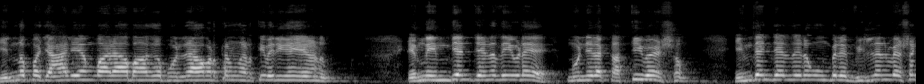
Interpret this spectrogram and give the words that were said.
ഇന്നിപ്പോൾ ജാലിയൻവാലാ വാലാബാഗ് പുനരാവർത്തനം നടത്തി വരികയാണ് ഇന്ന് ഇന്ത്യൻ ജനതയുടെ മുന്നിലെ കത്തിവേഷം. ഇന്ത്യൻ ജനതയുടെ മുമ്പിൽ വില്ലൻ വേഷം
